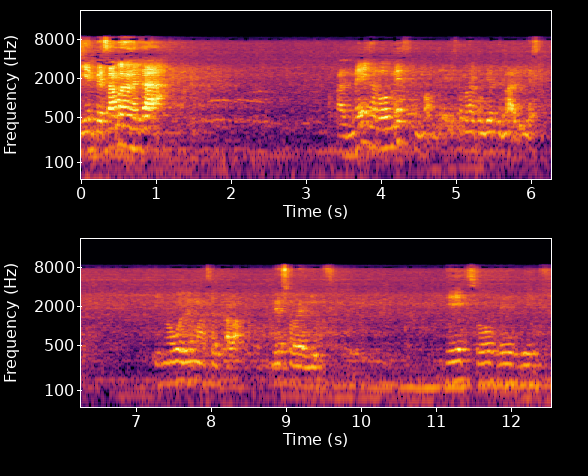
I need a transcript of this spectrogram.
Y empezamos a evangelizar. Al mes, a dos meses, no, hombre, eso no se convierte en en eso. Y no volvemos a hacer trabajo. Desobediencia. Desobediencia.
